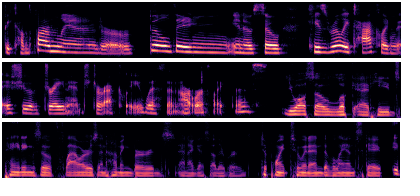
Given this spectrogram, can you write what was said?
become farmland or building, you know. So he's really tackling the issue of drainage directly with an artwork like this. You also look at Heade's paintings of flowers and hummingbirds, and I guess other birds, to point to an end of landscape. It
